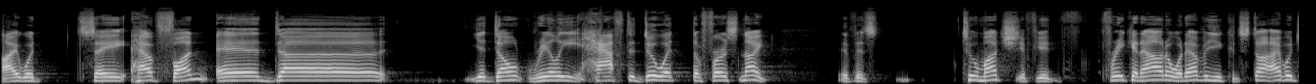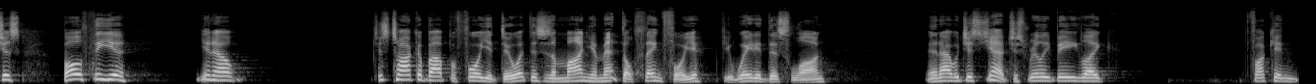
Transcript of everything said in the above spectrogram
I would say have fun and uh, you don't really have to do it the first night. If it's too much, if you're freaking out or whatever, you can stop. I would just, both of you, you know, just talk about before you do it. This is a monumental thing for you if you waited this long. And I would just, yeah, just really be like fucking,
